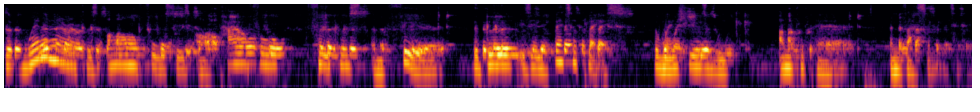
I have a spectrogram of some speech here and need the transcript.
that when America's armed forces are powerful, focused, and feared, the globe is a better place than when she is weak, unprepared, and vacillating.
